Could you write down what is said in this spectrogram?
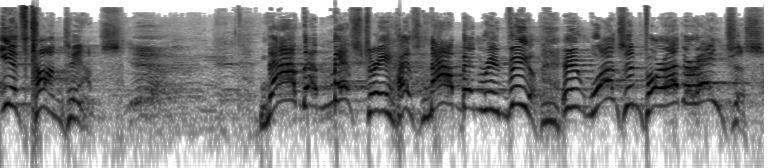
its contents. Now the mystery has now been revealed. It wasn't for other ages.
